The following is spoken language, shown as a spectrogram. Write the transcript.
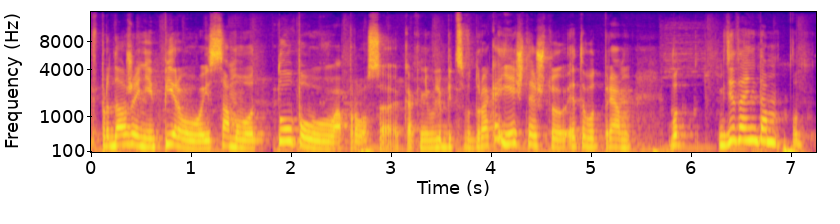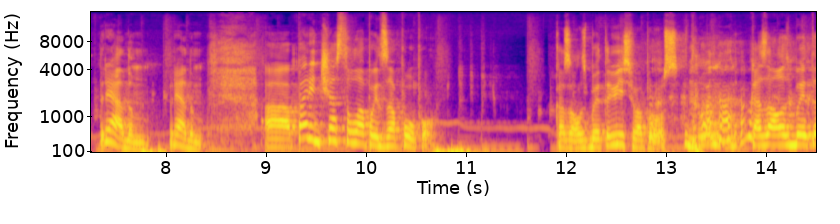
В продолжение первого и самого топового вопроса, как не влюбиться в дурака, я считаю, что это вот прям, вот где-то они там вот рядом, рядом. А, Парень часто лапает за попу. Казалось бы, это весь вопрос. Но, казалось бы, это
